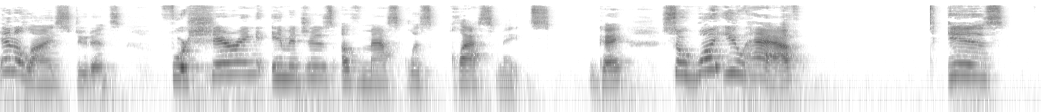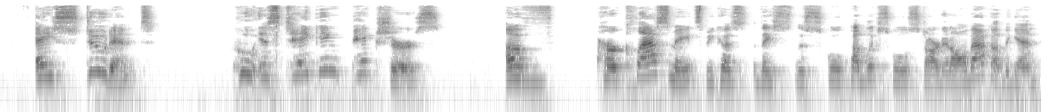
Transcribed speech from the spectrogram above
penalize students for sharing images of maskless classmates. Okay? So what you have is a student who is taking pictures of her classmates because they the school public school started all back up again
